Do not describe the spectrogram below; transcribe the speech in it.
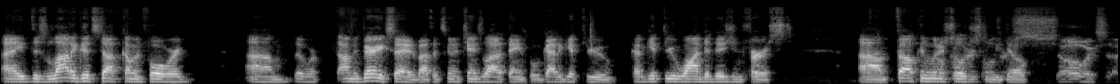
Uh, there's a lot of good stuff coming forward. Um, that we're I'm very excited about. That's going to change a lot of things, but we got to get through got to get through WandaVision first. Um, Falcon Winter Soldier's going to be dope. So excited.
